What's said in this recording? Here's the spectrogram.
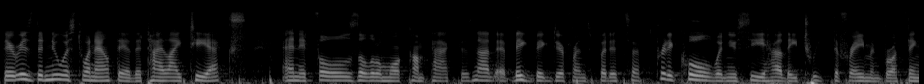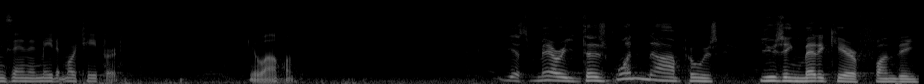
there is the newest one out there, the TiLite TX, and it folds a little more compact. It's not a big, big difference, but it's uh, pretty cool when you see how they tweaked the frame and brought things in and made it more tapered. You're welcome. Yes, Mary, does one uh, who is using Medicare funding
